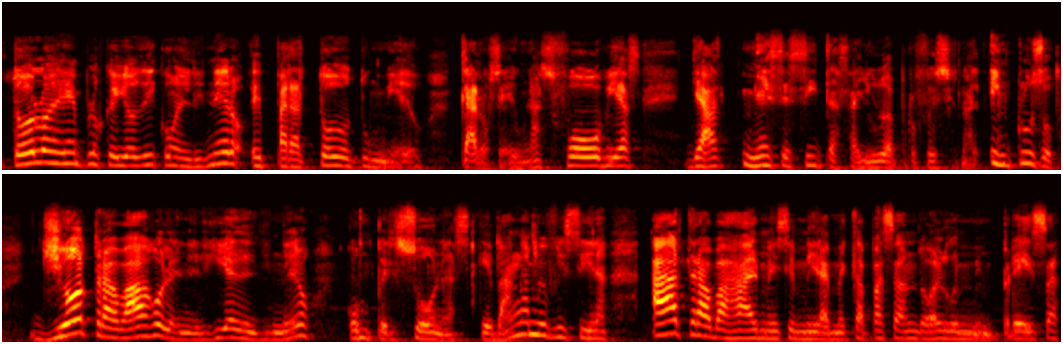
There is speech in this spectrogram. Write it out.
Todos los ejemplos que yo di con el dinero es para todo tu miedo. Claro, si hay unas fobias, ya necesitas ayuda profesional. Incluso yo trabajo la energía del dinero con personas que van a mi oficina a trabajar, me dicen, mira, me está pasando algo en mi empresa,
